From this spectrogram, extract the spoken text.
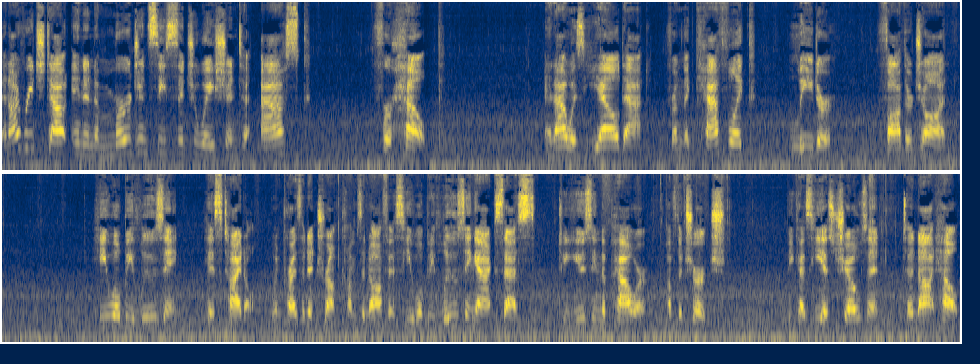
And I reached out in an emergency situation to ask for help. And I was yelled at from the Catholic leader, Father John. He will be losing his title when President Trump comes in office. He will be losing access to using the power of the church because he has chosen to not help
